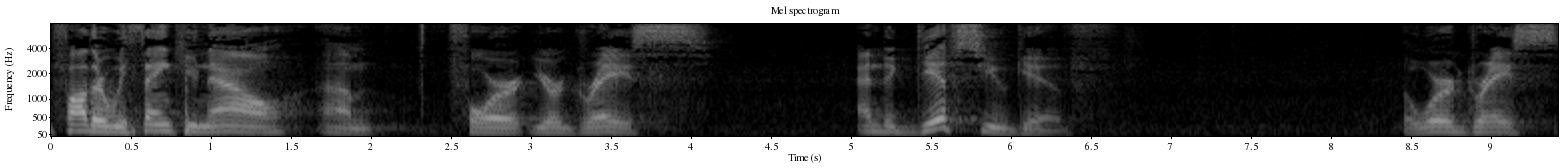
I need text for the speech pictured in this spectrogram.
Father, we thank you now um, for your grace and the gifts you give. The word grace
